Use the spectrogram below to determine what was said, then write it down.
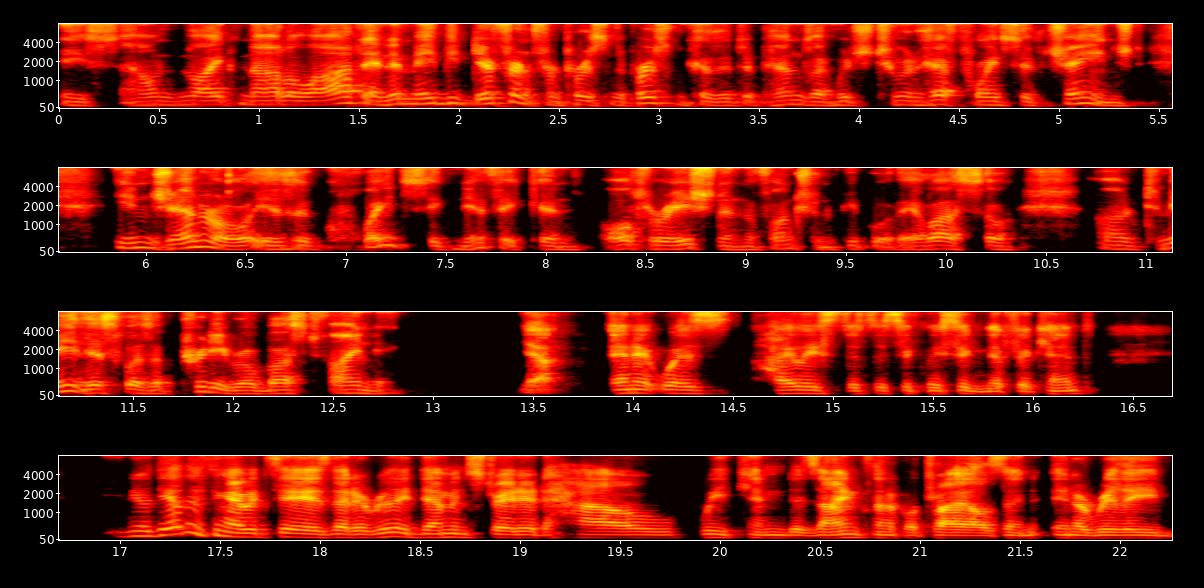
may sound like not a lot, and it may be different from person to person because it depends on which two and a half points have changed. In general, is a quite significant alteration in the function of people with ALS. So, uh, to me, this was a pretty robust finding. Yeah, and it was highly statistically significant you know the other thing i would say is that it really demonstrated how we can design clinical trials in, in a really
